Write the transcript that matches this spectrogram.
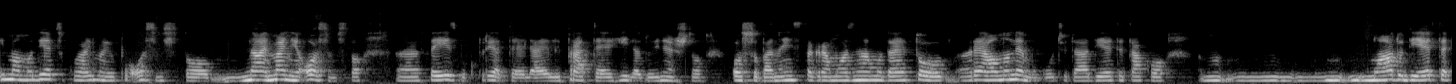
imamo djecu koja imaju po 800, najmanje 800 Facebook prijatelja ili prate hiljadu i nešto osoba na Instagramu, a znamo da je to realno nemoguće da dijete tako mlado dijete e,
